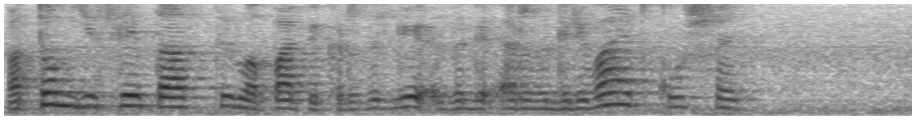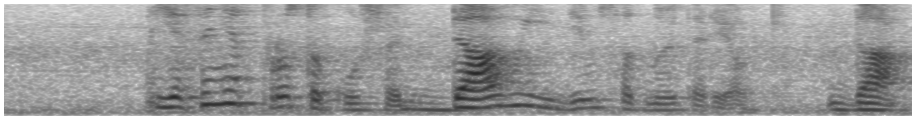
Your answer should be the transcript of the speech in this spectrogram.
Потом, если это остыло, папик разогре- заг- разогревает, кушает. Если нет, просто кушает. Да, мы едим с одной тарелки. Да.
